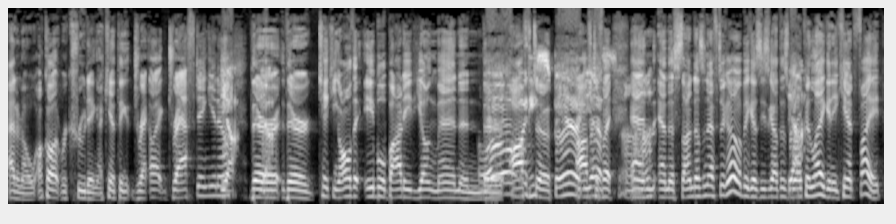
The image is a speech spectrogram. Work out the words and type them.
I don't know. I'll call it recruiting. I can't think dra- like drafting. You know, yeah. they're yeah. they're taking all the able-bodied young men and they're oh, off and to spared, off yes. to fight. Uh-huh. And and the son doesn't have to go because he's got this yeah. broken leg and he can't fight.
